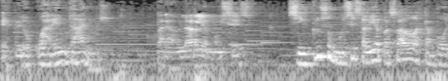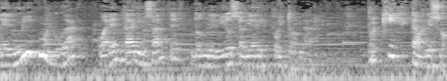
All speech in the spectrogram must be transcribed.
esperó 40 años para hablarle a Moisés si incluso Moisés había pasado hasta por el mismo lugar 40 años antes donde Dios se había dispuesto a hablarle. ¿Por qué estaban esos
